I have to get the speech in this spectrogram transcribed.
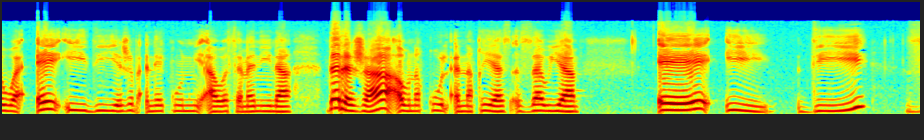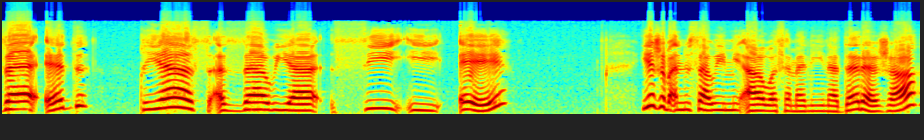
و AED يجب أن يكون 180 درجة أو نقول أن قياس الزاوية AED زائد قياس الزاوية CEA يجب أن يساوي 180 درجة.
